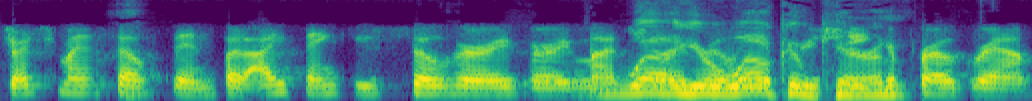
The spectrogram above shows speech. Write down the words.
stretch myself thin, but I thank you so very very much. Well, you're really welcome, Karen. Your program.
